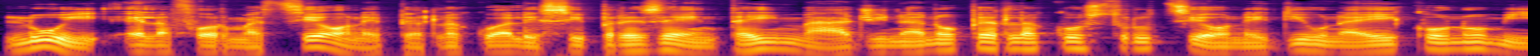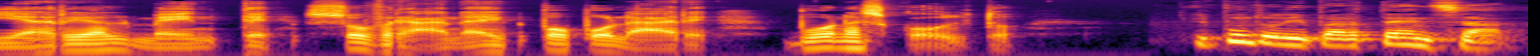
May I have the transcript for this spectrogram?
lui e la formazione per la quale si presenta immaginano per la costruzione di una economia realmente sovrana e popolare. Buon ascolto. Il punto di partenza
